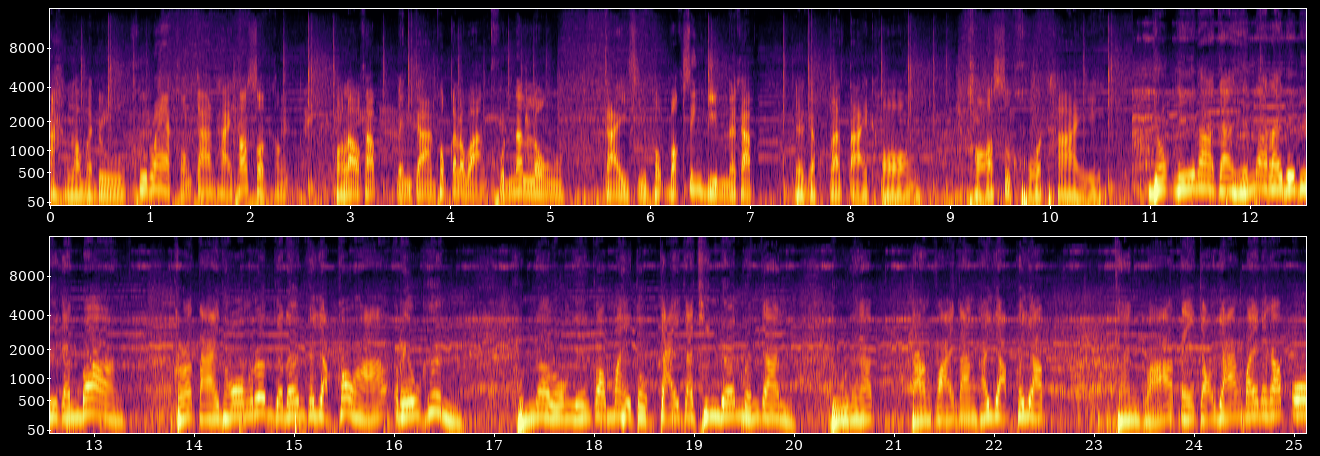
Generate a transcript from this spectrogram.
อะเรามาดูคู่แรกของการถ่ายทอดสดของของเราครับ เป็นการพบกันระหว่างขุนนรงค์ไกรศิริภพบ็อกซิ่งยิมนะครับ เจอกับกระต่ายทองขอสุขโขทัย ยกนี้น่าจะเห็นอะไรดีๆกันบ้าง กระต่ายทองเริ่มจะเดินขยับเข้าหาเร็วขึ้น ขุนนรงค์เองก็ไม่ตกใจจะชิงเดินเหมือนกัน ดูนะครับ ต่างฝ่ายต่างขยับขยับ แข้งขวาเตะเจาะยางไปนะครับ โอ้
